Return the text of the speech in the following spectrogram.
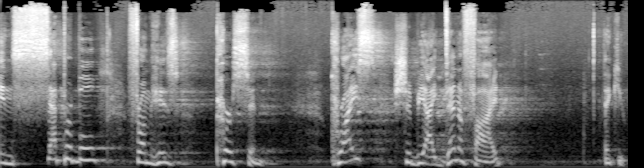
inseparable from his person. Christ should be identified, thank you.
